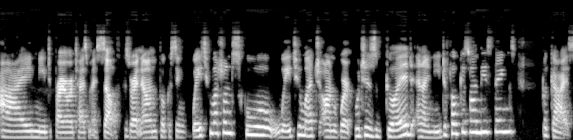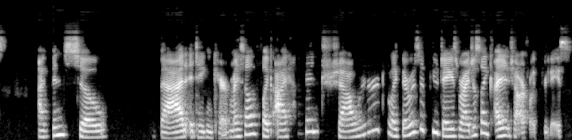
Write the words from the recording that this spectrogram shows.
I need to prioritize myself because right now I'm focusing way too much on school, way too much on work, which is good, and I need to focus on these things. But guys, I've been so bad at taking care of myself. Like I haven't showered. Like there was a few days where I just like I didn't shower for like three days,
